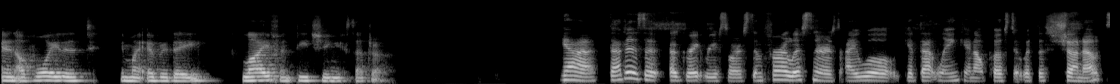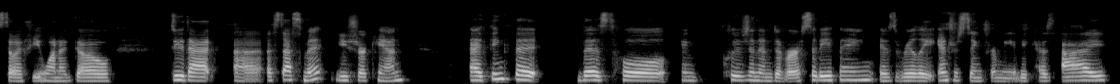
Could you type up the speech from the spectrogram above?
and avoid it in my everyday life and teaching, etc. Yeah, that is a, a, great resource. And for our listeners, I will get that link and I'll post it with the show notes. So if you want to go do that uh, assessment, you sure can. I think that this whole inclusion and diversity thing is really interesting for me because I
